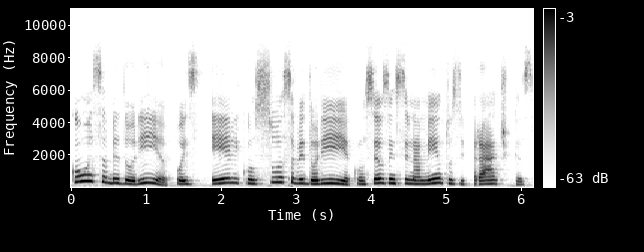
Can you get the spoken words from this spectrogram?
com a sabedoria, pois ele, com sua sabedoria, com seus ensinamentos e práticas,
